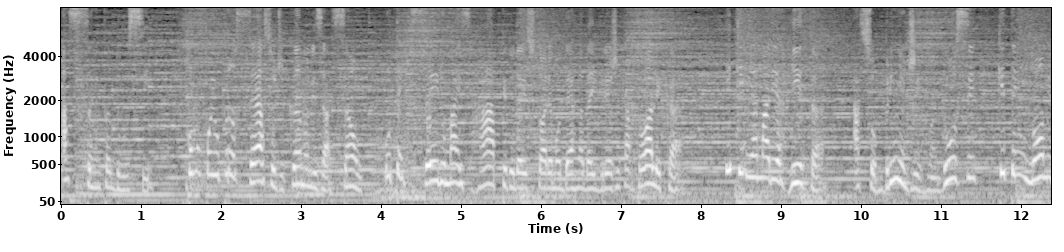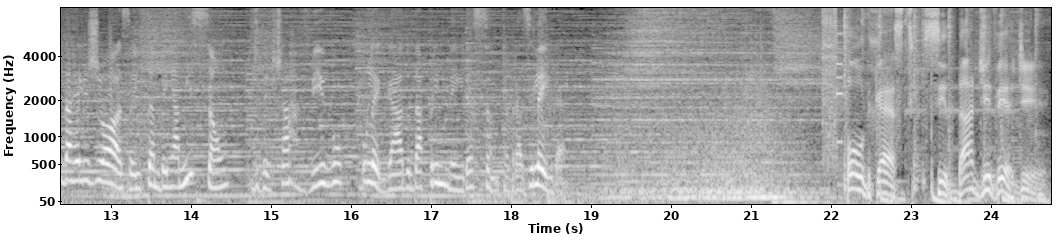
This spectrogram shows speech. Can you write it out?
a Santa Dulce. Como foi o processo de canonização, o terceiro mais rápido da história moderna da Igreja Católica? E quem é Maria Rita, a sobrinha de Irmã Dulce, que tem o nome da religiosa e também a missão de deixar vivo o legado da primeira santa brasileira? Podcast Cidade Verde.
